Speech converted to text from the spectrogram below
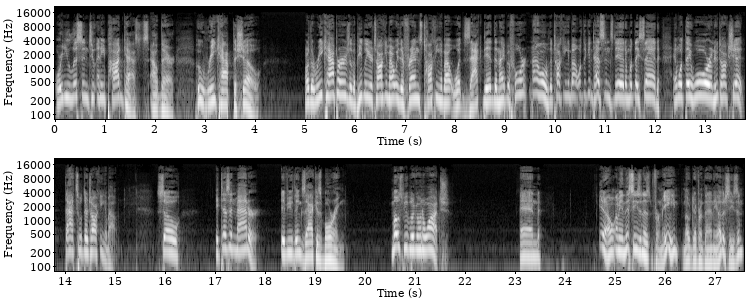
or you listen to any podcasts out there who recap the show, are the recappers or the people you're talking about with your friends talking about what Zach did the night before? No, they're talking about what the contestants did and what they said and what they wore and who talked shit. That's what they're talking about. So it doesn't matter if you think Zach is boring. Most people are going to watch. And, you know, I mean, this season is, for me, no different than any other season.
